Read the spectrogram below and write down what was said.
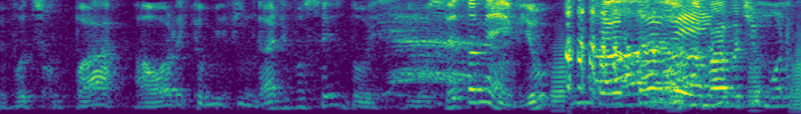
Eu vou desculpar a hora que eu me vingar de vocês dois. E você também, viu? Quero Ana ver. Barba de Mônica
